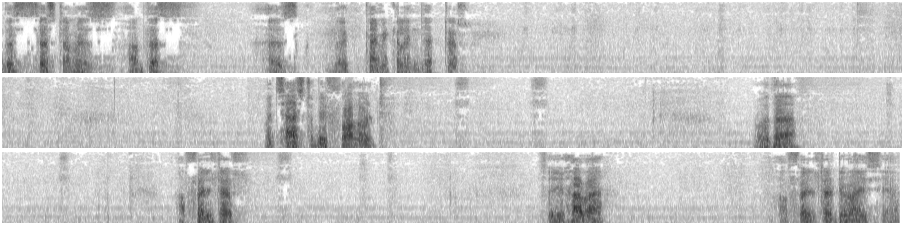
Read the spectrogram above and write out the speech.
this system is or this is the chemical injector which has to be followed with a, a filter. So you have a, a filter device here.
